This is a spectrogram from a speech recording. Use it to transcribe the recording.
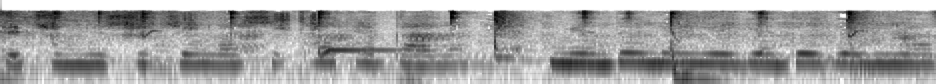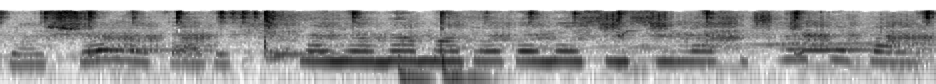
别冲的时间老是逃开罢了，面对面也演对眼，你要不要说了到底？哪有那么多的内心戏老是逃开吧了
